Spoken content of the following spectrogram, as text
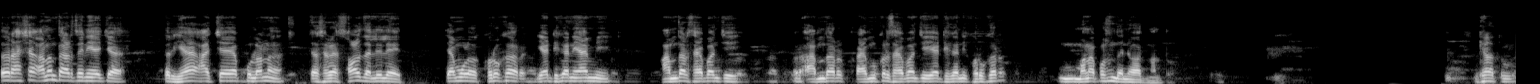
तर अशा अनंत अडचणी यायच्या. तर ह्या आजच्या या पुलानं त्या सगळ्या सॉल्व झालेल्या आहेत. त्यामुळं खरोखर या ठिकाणी आम्ही आमदार साहेबांचे आमदार रायमुलकर साहेबांचे या ठिकाणी खरोखर मनापासून धन्यवाद मानतो. घ्या तुम्ही.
